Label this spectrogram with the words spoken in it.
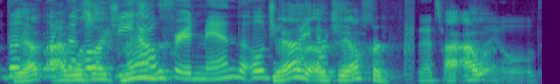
the, Yep, like I the was OG like, man, this- Alfred, man, the OG. Yeah, the live OG action. Alfred. That's I- I- wild.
